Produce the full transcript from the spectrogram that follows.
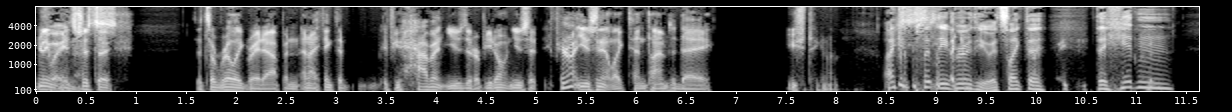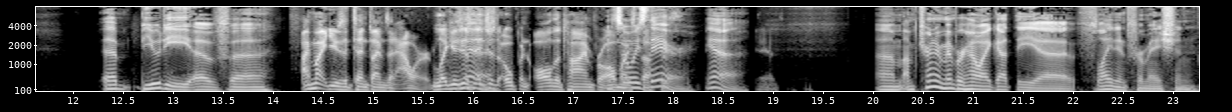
Anyway, Very it's nice. just a it's a really great app and, and I think that if you haven't used it or if you don't use it, if you're not using it like ten times a day, you should take another. I completely agree with you. It's like the the hidden uh, beauty of uh, I might use it ten times an hour. Like it's just Yeah. it's just open all the time for all it's my always stuff. there. Yeah. Yeah. Um, I'm trying to remember how I got the uh, flight information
